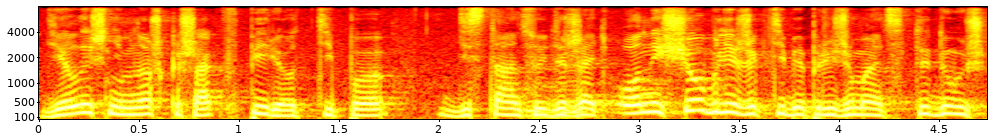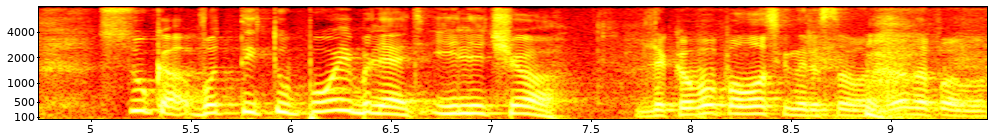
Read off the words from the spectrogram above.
Делаешь немножко шаг вперед, типа дистанцию держать. Он еще ближе к тебе прижимается. Ты думаешь, сука, вот ты тупой, блядь, или чё? Для кого полоски нарисованы, да, на полу?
